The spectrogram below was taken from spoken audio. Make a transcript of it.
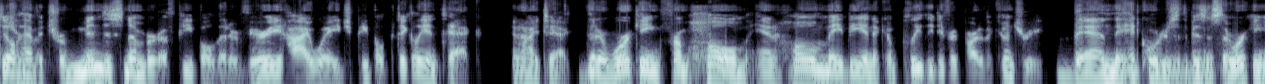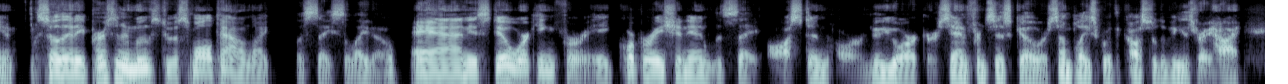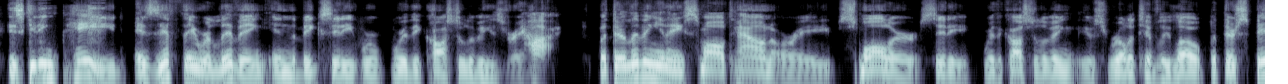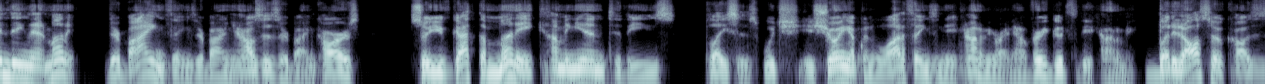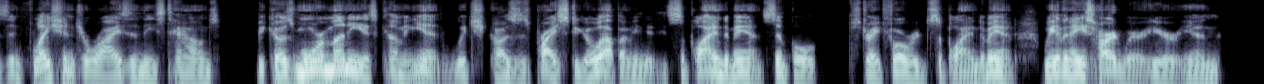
still True. have a tremendous number of people that are very high wage people, particularly in tech and high tech, that are working from home, and home may be in a completely different part of the country than the headquarters of the business they're working in. So that a person who moves to a small town like let's say Salado, and is still working for a corporation in, let's say, Austin or New York or San Francisco or someplace where the cost of living is very high, is getting paid as if they were living in the big city where, where the cost of living is very high. But they're living in a small town or a smaller city where the cost of living is relatively low, but they're spending that money. They're buying things, they're buying houses, they're buying cars. So you've got the money coming into these places, which is showing up in a lot of things in the economy right now, very good for the economy. But it also causes inflation to rise in these towns because more money is coming in, which causes price to go up. I mean, it's supply and demand, simple, straightforward supply and demand. We have an Ace Hardware here in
